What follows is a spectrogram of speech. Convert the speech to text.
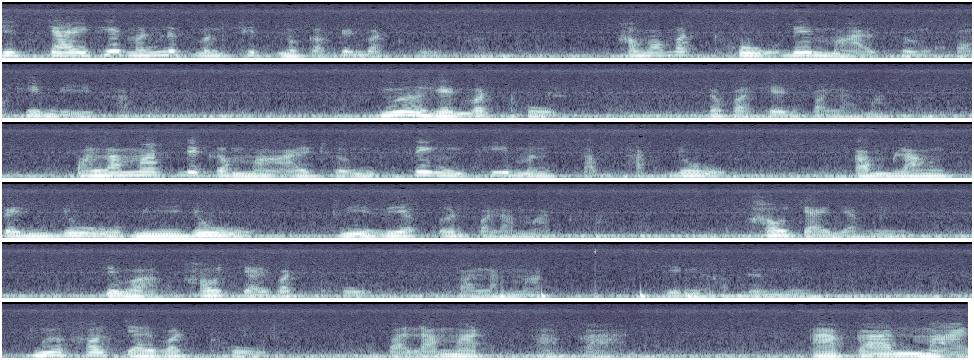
จิตใจที่มันนึกมันคิดมันก็เป็นวัตถุครับคำว่าวัตถุได้หมายถึงของที่มีครับ เมื่อเห็นวัตถุ แล้วก็เห็นปรมัตปรมัตได้ก็หมายถึงสิ่งที่มันสัมผัสยู่ กำลังเป็นยู่มียู่นี่เรียกเอิ้นปรมัตเข้าใจอย่างนี้จึงว่าเข้าใจวัตถุปรมัตจริงครับเรื่องนี้ เมื่อเข้าใจวัตถุปรมัตอาการ อาการหมาย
